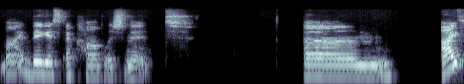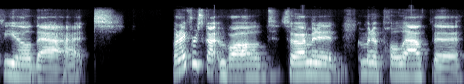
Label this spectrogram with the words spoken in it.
My biggest accomplishment. Um, I feel that when I first got involved, so I'm gonna I'm gonna pull out the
